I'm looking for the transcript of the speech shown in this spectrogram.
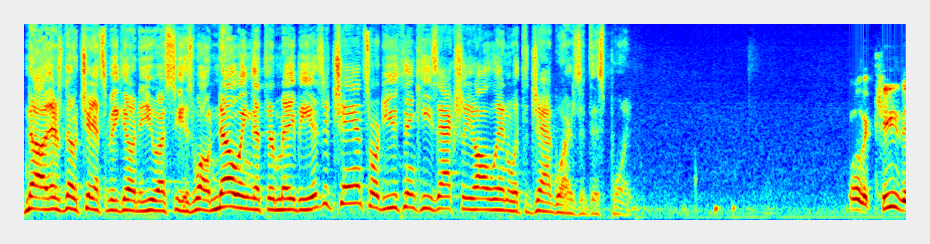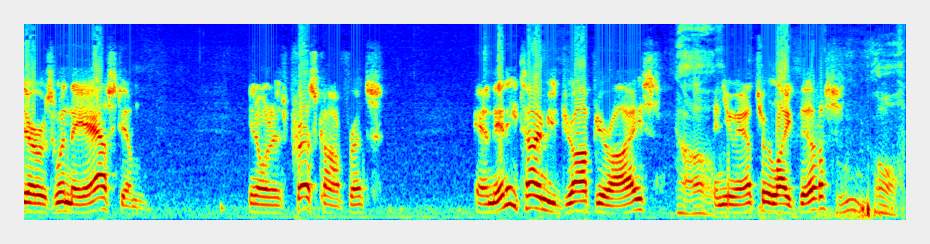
no, there's no chance of me going to USC as well, knowing that there maybe is a chance, or do you think he's actually all in with the Jaguars at this point? Well, the key there is when they asked him, you know, in his press conference, and anytime you drop your eyes Oh. and you answer like this, Oh.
